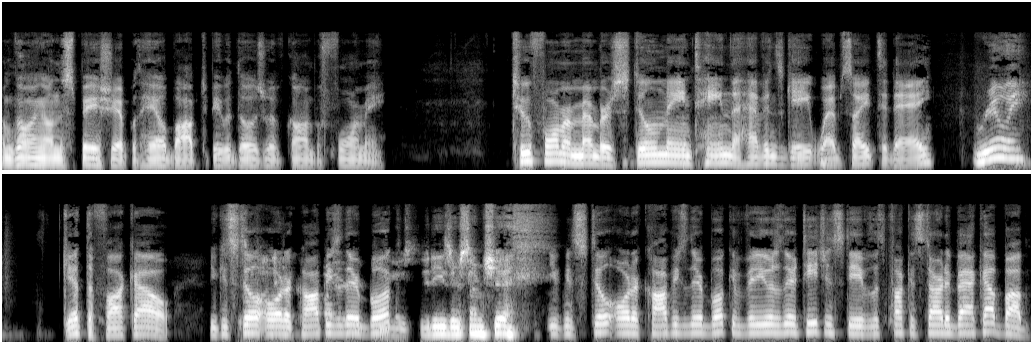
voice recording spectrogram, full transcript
I'm going on the spaceship with Hale-Bopp to be with those who have gone before me. Two former members still maintain the Heaven's Gate website today. Really? Get the fuck out. You can still order copies of their book. Cities or some shit. You can still order copies of their book and videos of their teaching, Steve. Let's fucking start it back up, Bob.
